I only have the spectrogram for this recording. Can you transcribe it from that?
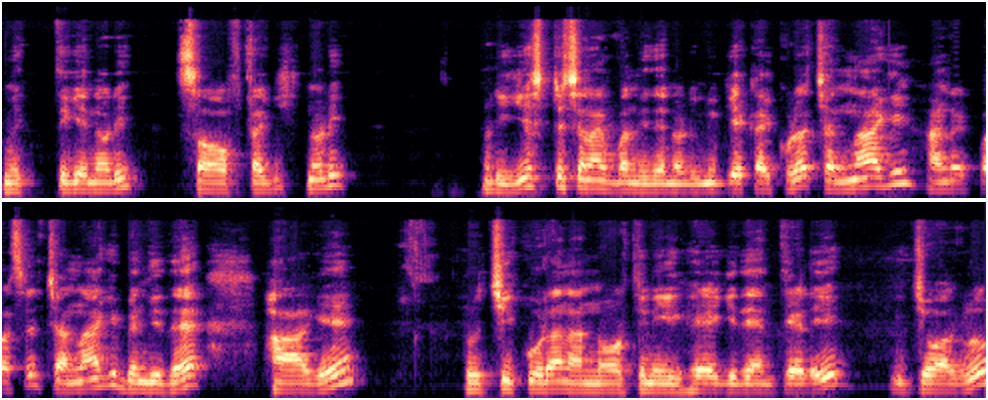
ಮೆತ್ತಿಗೆ ನೋಡಿ ಸಾಫ್ಟ್ ಆಗಿ ನೋಡಿ. ನೋಡಿ ಎಷ್ಟು ಚೆನ್ನಾಗಿ ಬಂದಿದೆ ನೋಡಿ. ನುಗ್ಗೆಕಾಯಿ ಕೂಡ ಚೆನ್ನಾಗಿ ಹಂಡ್ರೆಡ್ ಪರ್ಸೆಂಟ್ ಚೆನ್ನಾಗಿ ಬೆಂದಿದೆ. ಹಾಗೆ ರುಚಿ ಕೂಡ ನಾನು ನೋಡ್ತೀನಿ ಈಗ ಹೇಗಿದೆ ಅಂತೇಳಿ ನಿಜವಾಗ್ಲೂ.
